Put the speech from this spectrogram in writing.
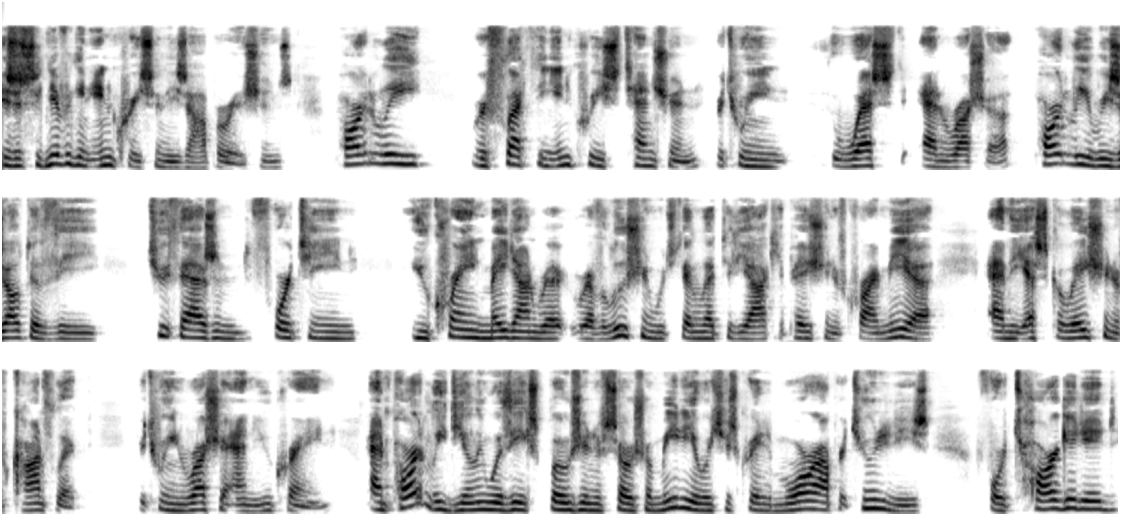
is a significant increase in these operations, partly reflecting increased tension between the West and Russia, partly a result of the 2014 Ukraine Maidan Re- revolution, which then led to the occupation of Crimea and the escalation of conflict between Russia and Ukraine. and partly dealing with the explosion of social media, which has created more opportunities for targeted,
